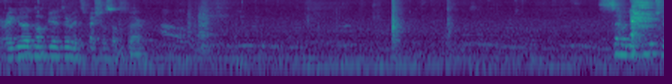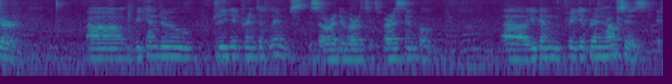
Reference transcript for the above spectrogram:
A regular computer with special software. So the future, um, we can do 3D printed limbs. This already works. It's very simple. Uh, you can 3D print houses. If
